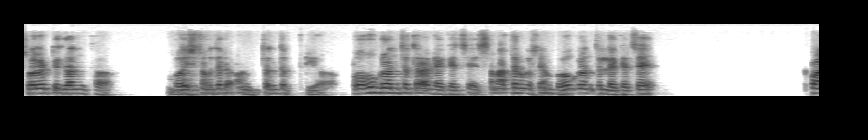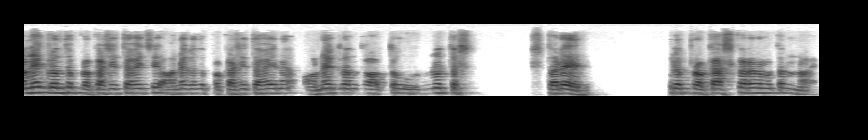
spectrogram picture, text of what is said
ষোলোটি গ্রন্থ বৈষ্ণবদের অত্যন্ত প্রিয়। বহু গ্রন্থ তারা লিখেছে, সনাতন গোস্বামী বহু গ্রন্থ লিখেছে। অনেক গ্রন্থ প্রকাশিত হয়েছে, অনেক গ্রন্থ প্রকাশিত হয় না। অনেক গ্রন্থ অত উন্নত স্তরের প্রকাশ করার মতন নয়।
